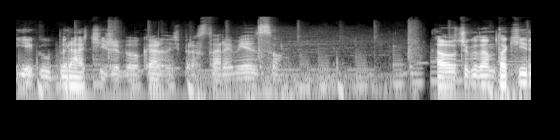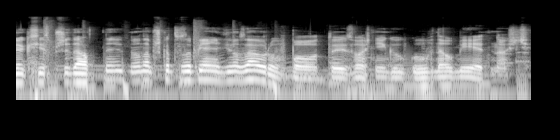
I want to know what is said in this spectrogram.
jego braci, żeby ogarnąć prastare mięso. A do czego tam taki Rex jest przydatny? No na przykład do zabijania dinozaurów, bo to jest właśnie jego główna umiejętność.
